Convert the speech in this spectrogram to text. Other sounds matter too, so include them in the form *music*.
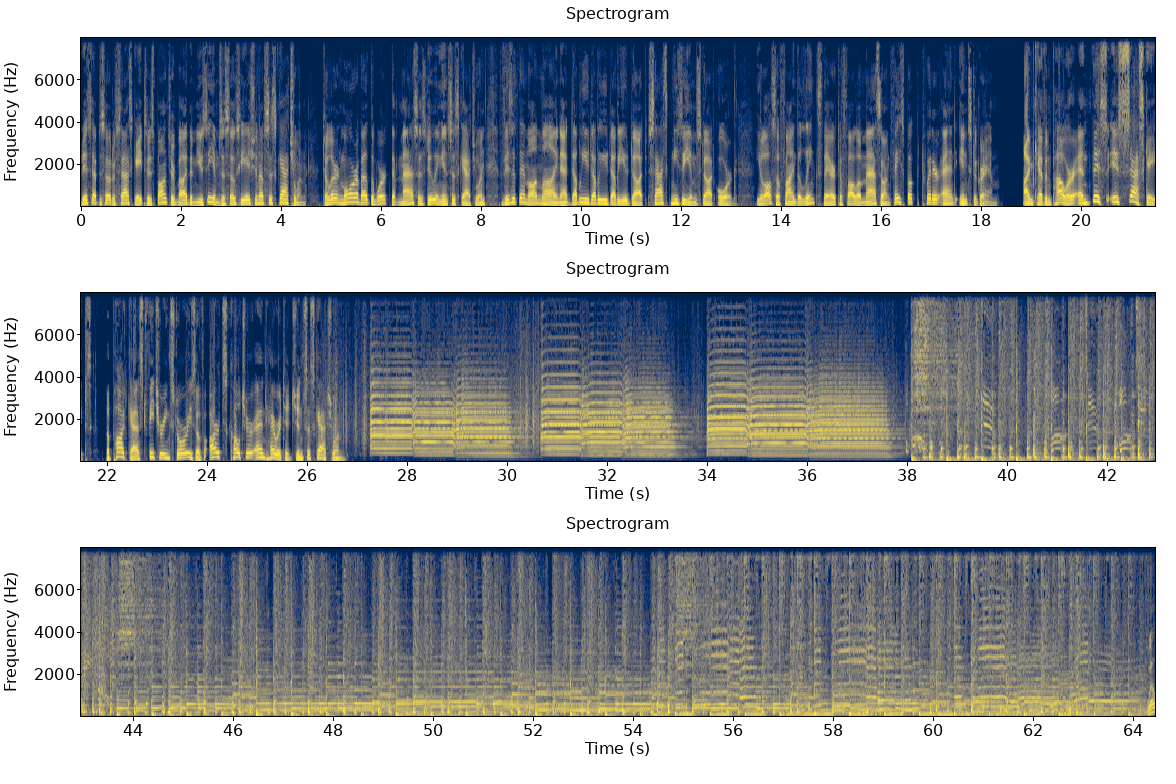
This episode of SaskScapes is sponsored by the Museums Association of Saskatchewan. To learn more about the work that MASS is doing in Saskatchewan, visit them online at www.saskmuseums.org. You'll also find the links there to follow MASS on Facebook, Twitter, and Instagram. I'm Kevin Power, and this is SaskScapes, the podcast featuring stories of arts, culture, and heritage in Saskatchewan.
